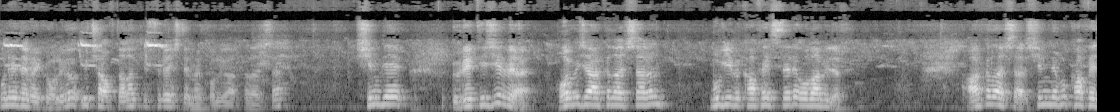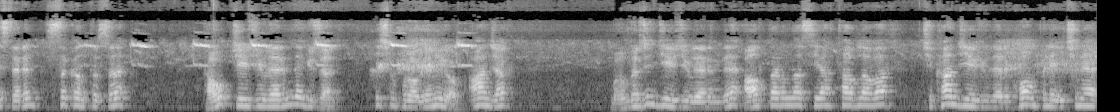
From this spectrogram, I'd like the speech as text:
Bu ne demek oluyor? 3 haftalık bir süreç demek oluyor arkadaşlar. Şimdi üretici ve hobici arkadaşların bu gibi kafesleri olabilir. Arkadaşlar şimdi bu kafeslerin sıkıntısı tavuk civcivlerinde güzel. Hiçbir problemi yok. Ancak bıldırcın civcivlerinde altlarında siyah tabla var. Çıkan civcivleri komple içine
